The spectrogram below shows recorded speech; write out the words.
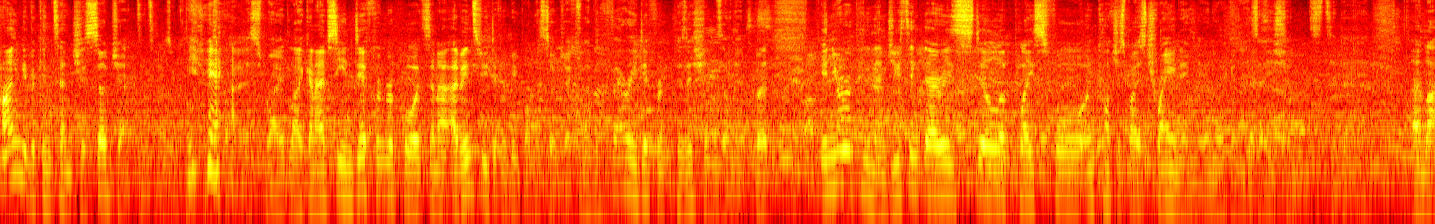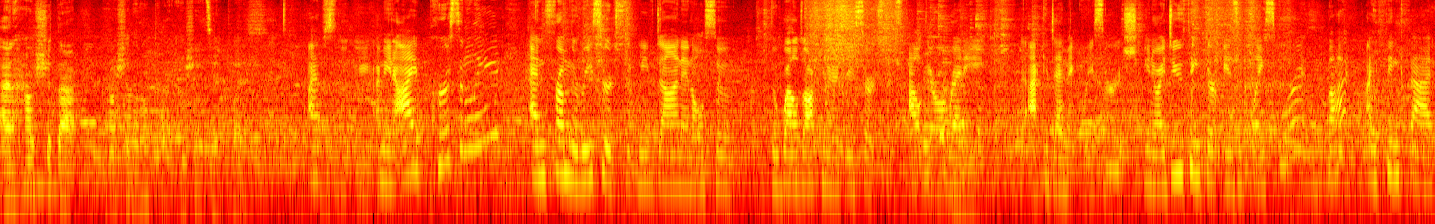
kind of a contentious subject in terms of conscious Yeah. bias, right? Like, and I've seen different reports and I- I've interviewed different people on the subject and have very different positions on it. But in your opinion, then, do you think there is still a place for unconscious bias training in organisations today? And, like, and how should that how should that operate? How should it take place? Absolutely. I mean, I personally, and from the research that we've done, and also the well-documented research that's out there already, the academic research, you know, I do think there is a place for it, but I think that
